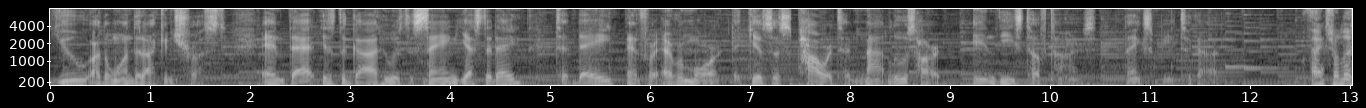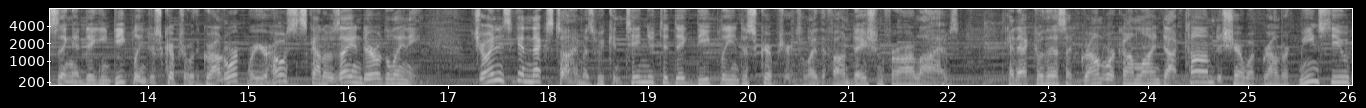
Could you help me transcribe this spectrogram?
You are the one that I can trust. And that is the God who is the same yesterday, today, and forevermore that gives us power to not lose heart in these tough times. Thanks be to God. Thanks for listening and digging deeply into Scripture with Groundwork. We're your hosts, Scott Hoezee and Daryl Delaney. Join us again next time as we continue to dig deeply into Scripture to lay the foundation for our lives. Connect with us at groundworkonline.com to share what groundwork means to you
